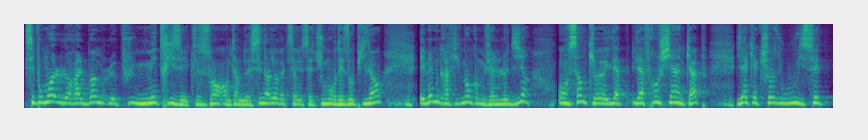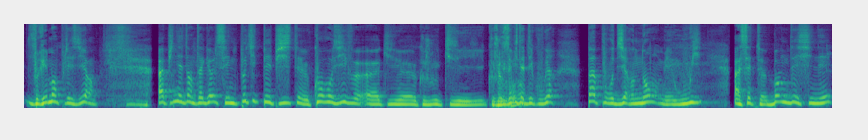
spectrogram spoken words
C'est pour moi leur album le plus maîtrisé, que ce soit en termes de scénario avec ce- cet humour désopilant et même graphiquement, comme je viens de le dire, on sent qu'il a, il a franchi un cap. Il y a quelque chose où il se fait vraiment plaisir. Happiness dans ta gueule, c'est une petite pépite euh, corrosive euh, qui, que je, vous- qui- que je Je vous invite à découvrir. Pas pour dire non, mais oui à cette bande dessinée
